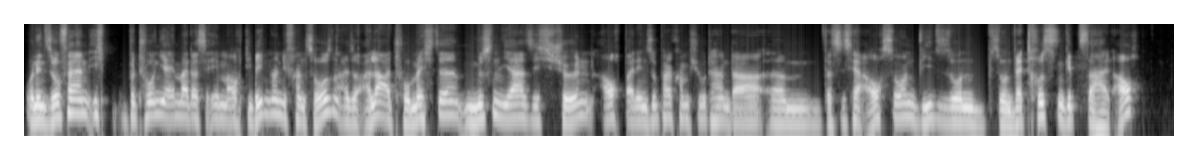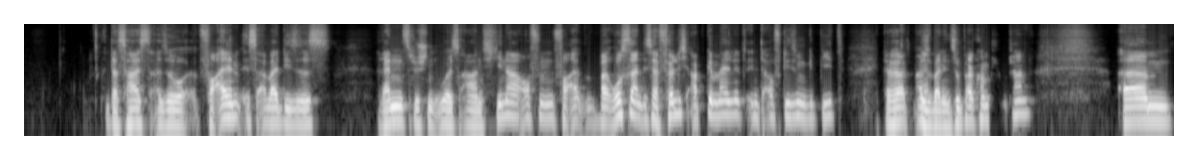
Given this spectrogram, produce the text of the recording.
und insofern, ich betone ja immer, dass eben auch die Briten und die Franzosen, also alle Atommächte, müssen ja sich schön auch bei den Supercomputern da, ähm, das ist ja auch so ein, wie so ein, so ein Wettrüsten gibt's da halt auch. Das heißt also, vor allem ist aber dieses Rennen zwischen USA und China offen. Vor allem bei Russland ist ja völlig abgemeldet in, auf diesem Gebiet. Da hört, also bei den Supercomputern. Ähm,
